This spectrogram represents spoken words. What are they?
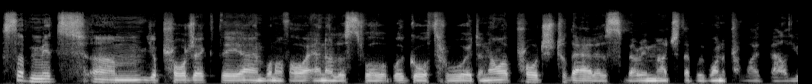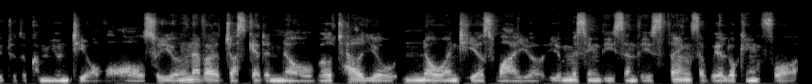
submit um, your project there and one of our analysts will, will go through it. And our approach to that is very much that we want to provide value to the community overall. So you'll never just get a no. We'll tell you no and here's why. You're, you're missing these and these things that we're looking for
